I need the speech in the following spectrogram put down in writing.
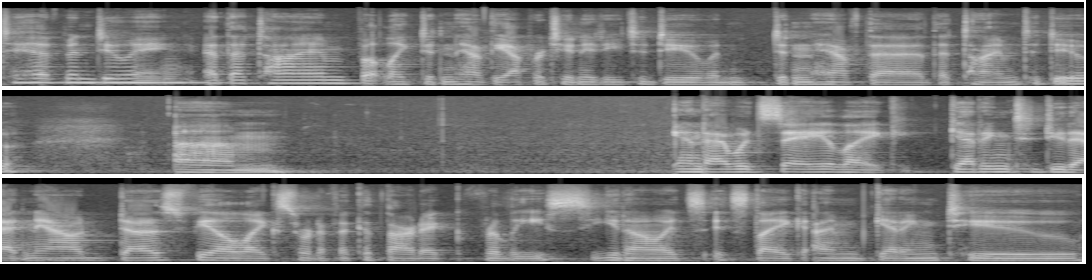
to have been doing at that time, but like didn't have the opportunity to do and didn't have the the time to do. Um, and I would say like getting to do that now does feel like sort of a cathartic release. You know, it's it's like I'm getting to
